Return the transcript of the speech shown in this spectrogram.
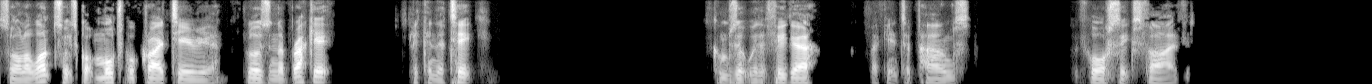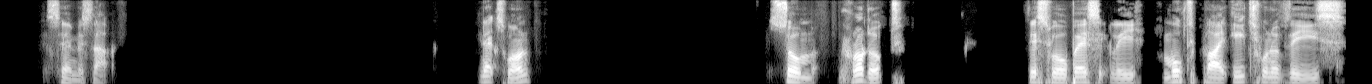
That's all I want. So it's got multiple criteria. Closing the bracket, clicking the tick, comes up with a figure, back into pounds, 465. Same as that. Next one, sum product. This will basically multiply each one of these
